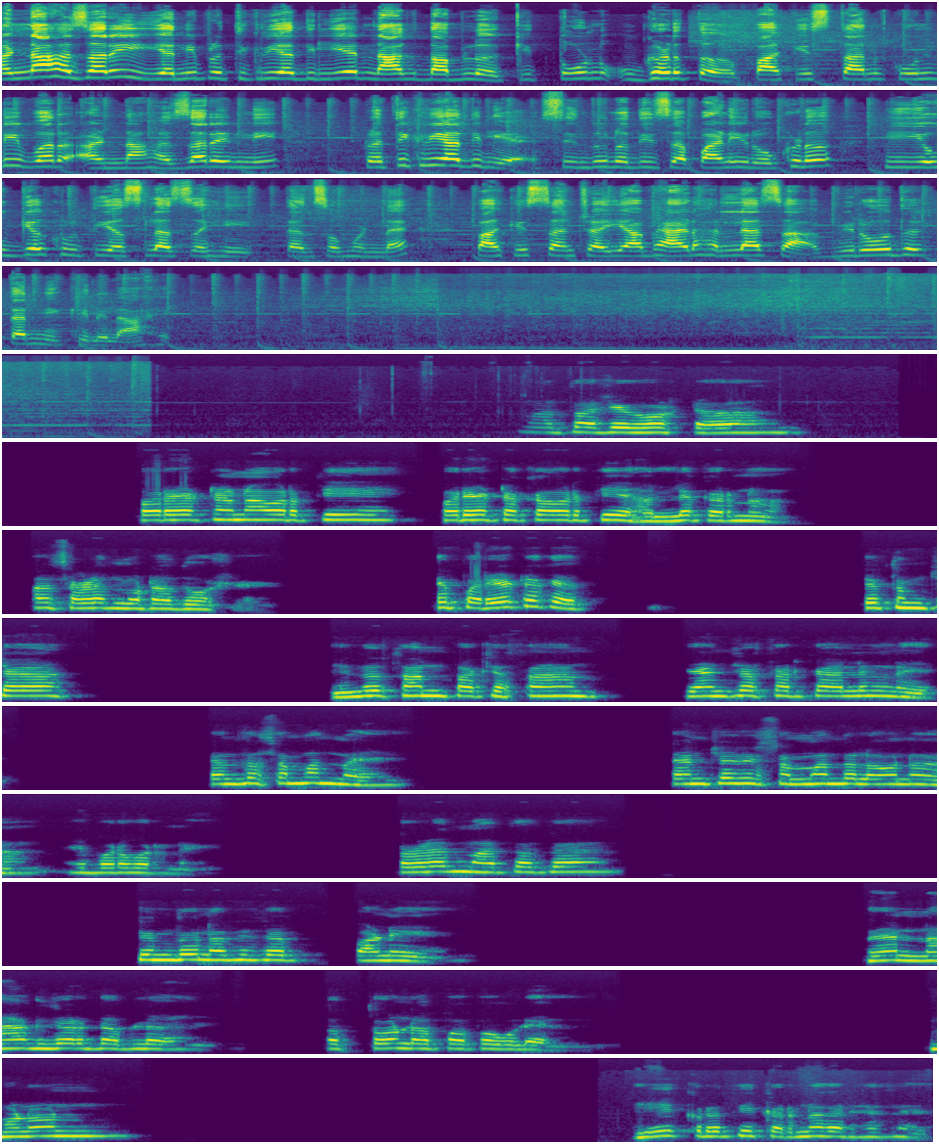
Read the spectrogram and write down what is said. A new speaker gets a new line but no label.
अण्णा हजारे यांनी प्रतिक्रिया दिली आहे नाक दाबलं की तोंड उघडतं. पाकिस्तान कोंडीवर अण्णा हजारेंनी प्रतिक्रिया दिली आहे सिंधू नदीचं पाणी रोखणं ही योग्य कृती असल्याचंही त्यांचं म्हणणं आहे. पाकिस्तानच्या या भ्याड हल्ल्याचा विरोध त्यांनी केलेला आहे.
महत्वाची गोष्ट पर्यटनावरती पर्यटकावरती हल्ले करणं हा सगळ्यात मोठा दोष आहे. हे पर्यटक आहेत. ते तुमच्या हिंदुस्थान पाकिस्तान यांच्यासारखे आलेले नाहीत. त्यांचा संबंध नाही त्यांच्याशी संबंध लावणं हे बरोबर नाही. सगळ्यात महत्वाचं सिंधू नदीचं पाणी हे नाक जर दाबलं तर तोंड आपोआप उडेल म्हणून हे कृती करणं गरजेचं आहे.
